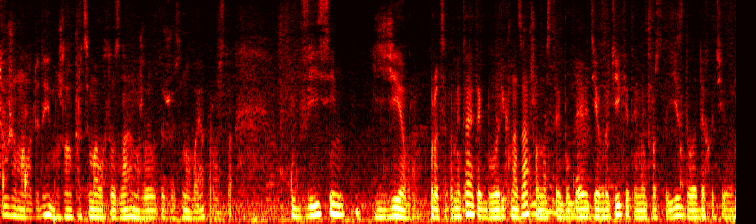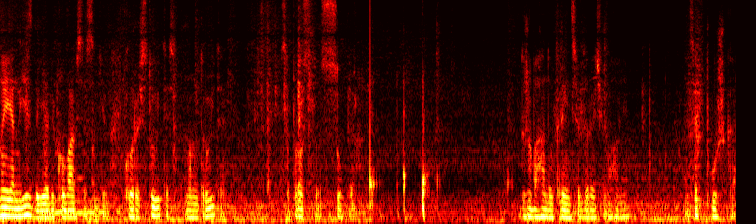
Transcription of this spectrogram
Дуже мало людей, можливо, про це мало хто знає, можливо, це щось нове просто. 8 євро. Про це пам'ятаєте, як було рік назад, що у нас той був 9 євро тікет, і ми просто їздили де хотіли. Ну я не їздив, я лікувався, сидів. Користуйтесь, мандруйте. Це просто супер. Дуже багато українців, до речі, в вагоні. Це пушка.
